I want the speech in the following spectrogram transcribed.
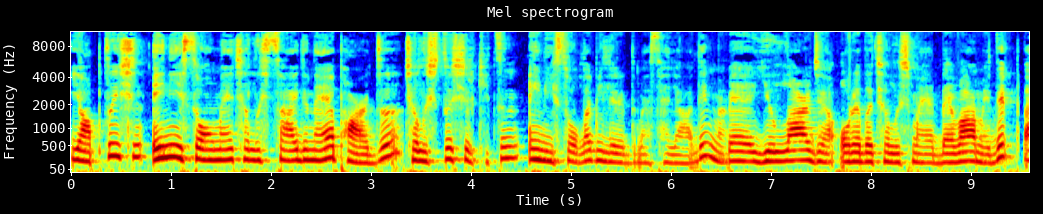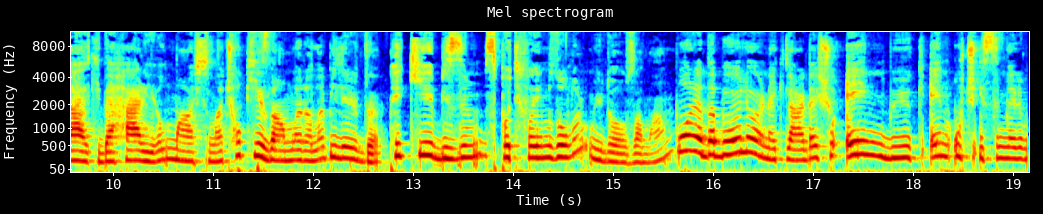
yaptığı işin en iyisi olmaya çalışsaydı ne yapardı? Çalıştığı şirketin en iyisi olabilirdi mesela değil mi? Ve yıllarca orada çalışmaya devam edip belki de her yıl maaşına çok iyi zamlar alabilirdi. Peki bizim Spotify'ımız olur muydu o zaman? Bu arada böyle örneklerde şu en büyük, en uç isimleri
